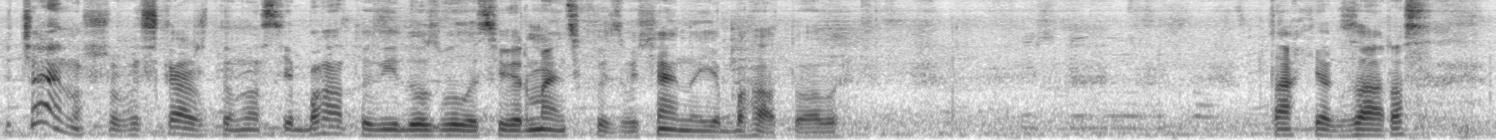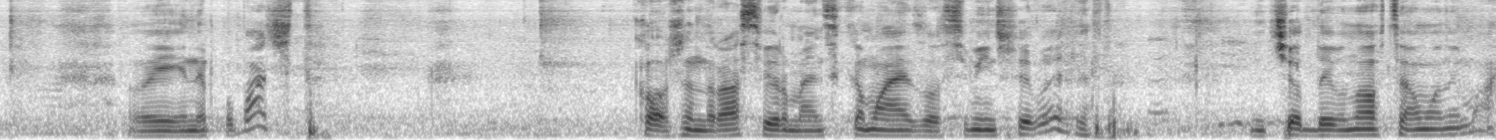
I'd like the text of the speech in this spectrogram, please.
Звичайно, що ви скажете, у нас є багато відео з вулиці Вірменської, звичайно, є багато, але так як зараз, ви її не побачите. Кожен раз Вірменська має зовсім інший вигляд. Нічого дивного в цьому нема.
